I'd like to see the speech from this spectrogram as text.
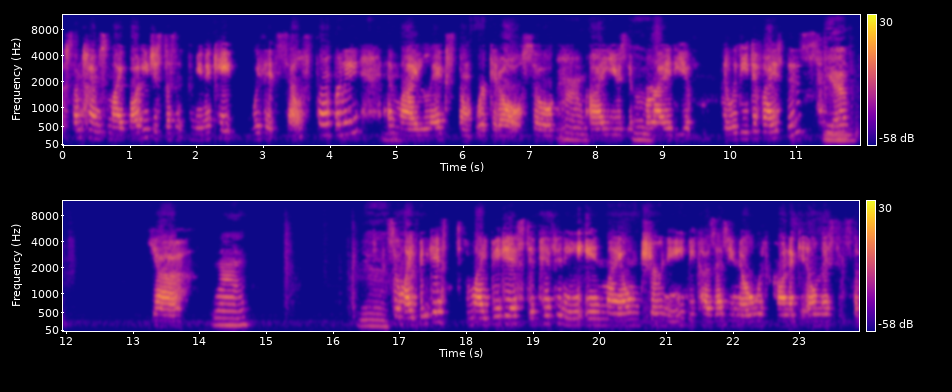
sometimes my body just doesn't communicate with itself properly, and my legs don't work at all. So Wow. I use a Oh. variety of mobility devices. Yeah. Yeah. Wow. Yeah. So my biggest my biggest epiphany in my own journey, because as you know, with chronic illness, it's the,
